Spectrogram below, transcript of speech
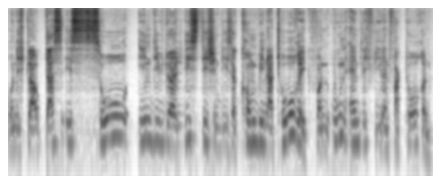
Und ich glaube, das ist so individualistisch in dieser Kombinatorik von unendlich vielen Faktoren,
